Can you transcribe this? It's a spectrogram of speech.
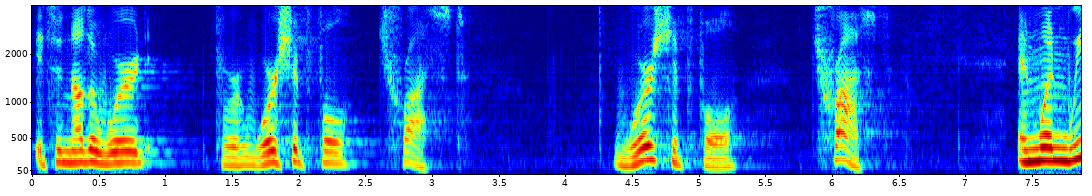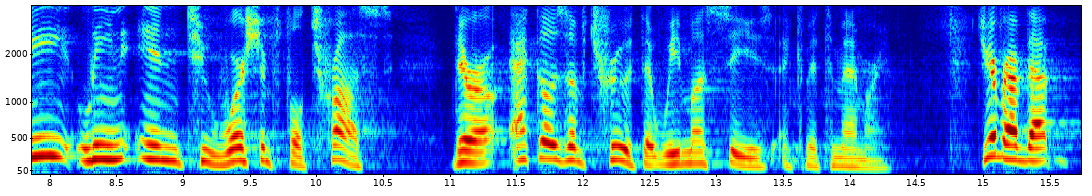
it's another word for worshipful trust. Worshipful trust. And when we lean into worshipful trust, there are echoes of truth that we must seize and commit to memory. Do you ever have that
